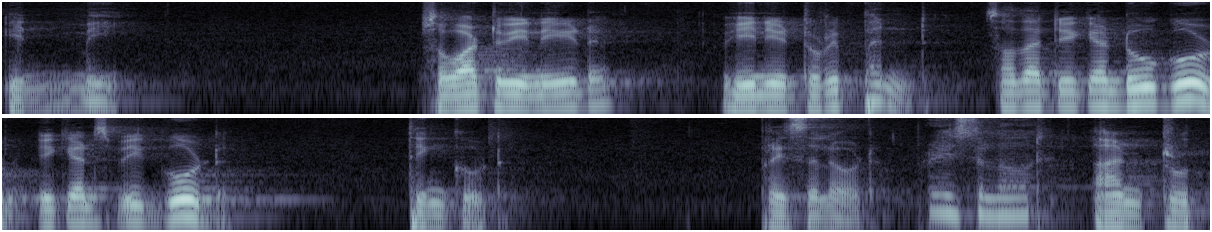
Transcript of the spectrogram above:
in me. So, what we need? We need to repent so that you can do good, you can speak good, think good. Praise the Lord. Praise the Lord. And truth,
